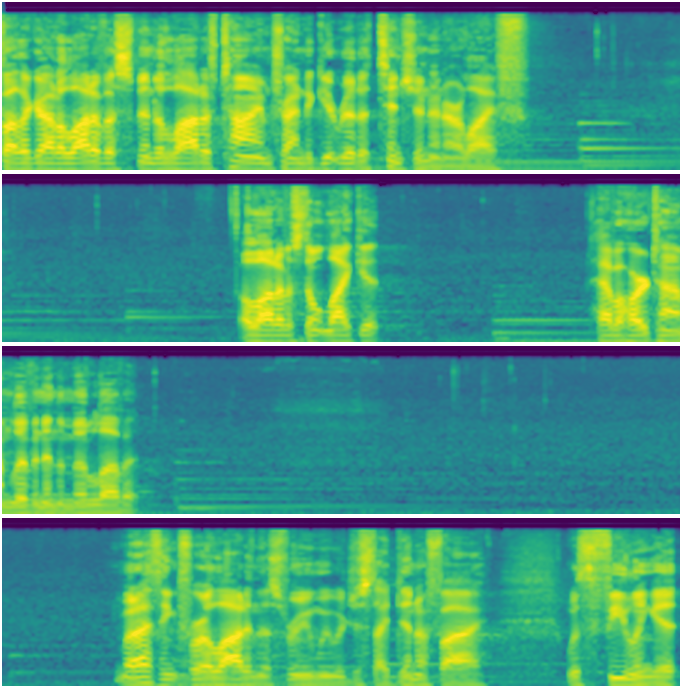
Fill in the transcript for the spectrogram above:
Father God, a lot of us spend a lot of time trying to get rid of tension in our life. A lot of us don't like it, have a hard time living in the middle of it. But I think for a lot in this room, we would just identify with feeling it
